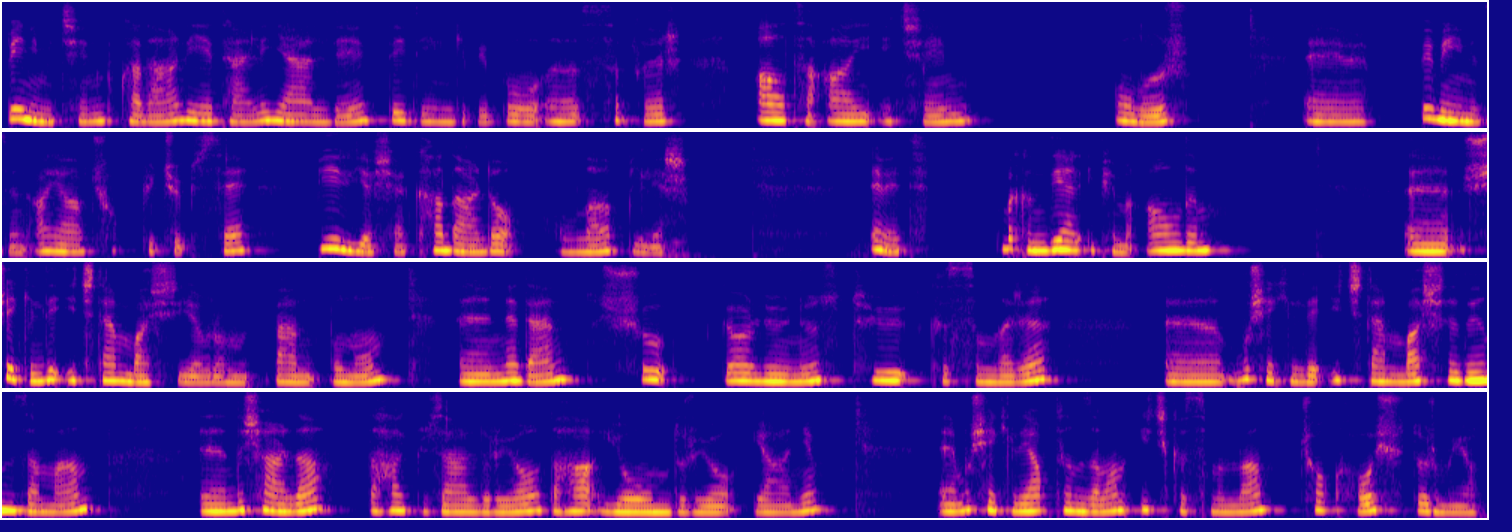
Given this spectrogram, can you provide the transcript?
Benim için bu kadar yeterli geldi. Dediğim gibi bu 0-6 e, ay için olur. E, bebeğinizin ayağı çok küçükse 1 yaşa kadar da olabilir. Evet. Bakın diğer ipimi aldım. Ee, şu şekilde içten başlıyorum ben bunu. Ee, neden? Şu gördüğünüz tüy kısımları e, bu şekilde içten başladığım zaman e, dışarıda daha güzel duruyor. Daha yoğun duruyor yani. E, bu şekilde yaptığım zaman iç kısmından çok hoş durmuyor.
